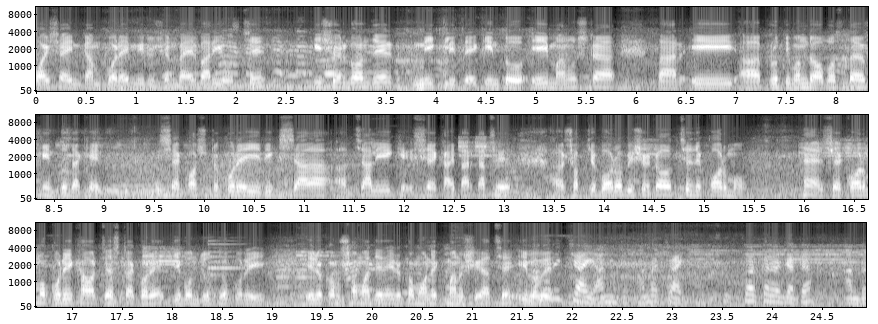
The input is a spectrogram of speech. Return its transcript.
পয়সা ইনকাম করে। মীর হোসেন ভাইয়ের বাড়ি হচ্ছে কিশোরগঞ্জের নিকলিতে। কিন্তু এই মানুষটা, তার এই প্রতিবন্ধী অবস্থায়ও কিন্তু দেখেন, সে কষ্ট করে এই রিক্সা চালিয়ে সে খায়। তার কাছে সবচেয়ে বড় বিষয়টা হচ্ছে যে কর্ম। হ্যাঁ সে কর্ম করে খাওয়ার চেষ্টা করে, জীবন যুদ্ধ করেই। এরকম সমাজের এরকম অনেক মানুষই আছে এইভাবে চাই, আমি, আমরা চাই। সরকারের যেটা আমরা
